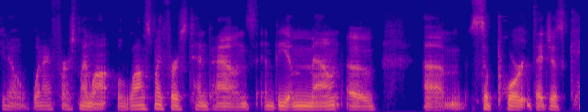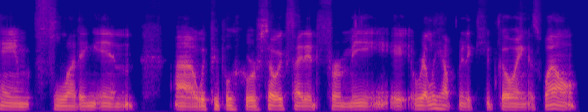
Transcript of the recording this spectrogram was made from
you know when I first my lo- lost my first ten pounds, and the amount of um, support that just came flooding in uh, with people who were so excited for me. It really helped me to keep going as well.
